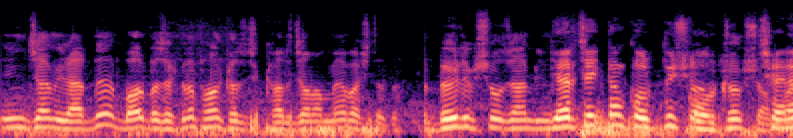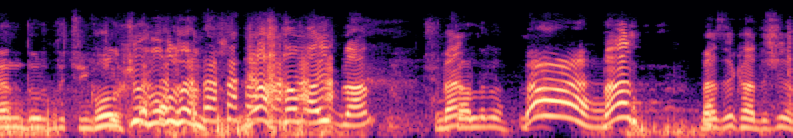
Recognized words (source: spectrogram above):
İneceğim ileride bal bacaklarına falan karıcı, karıcalanmaya başladı. Böyle bir şey olacağını bilmiyorum. Gerçekten korktun şu an. Korkuyorum şu an. Çenen bayağı. durdu çünkü. Korkuyorum oğlum. ya ama ayıp lan. Şunu Ben- kaldırın. Aa! Ben ben senin kardeşinim.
